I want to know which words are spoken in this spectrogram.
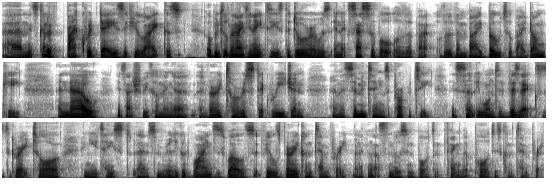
um, it's kind of backward days, if you like, because up until the 1980s, the Douro was inaccessible other, by, other than by boat or by donkey, and now it's actually becoming a, a very touristic region. And the Symington's property is certainly one to visit because it's a great tour, and you taste um, some really good wines as well. So it feels very contemporary, and I think that's the most important thing that port is contemporary.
